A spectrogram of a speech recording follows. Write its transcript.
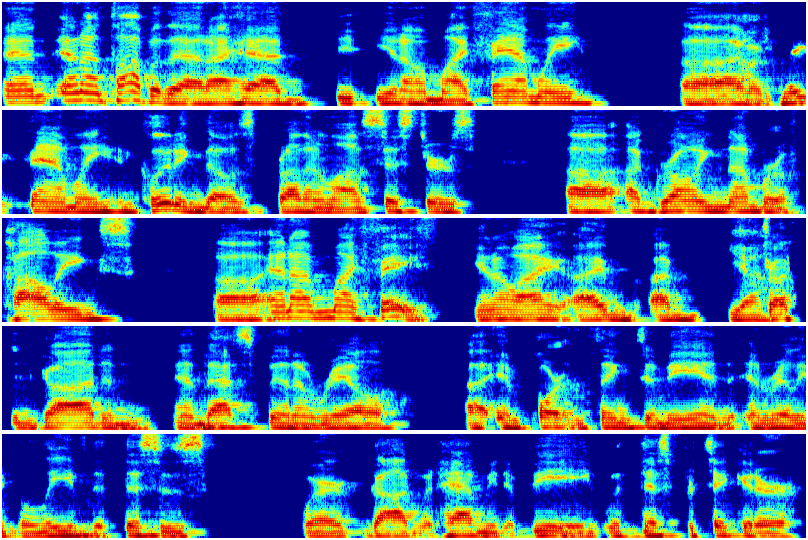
And, and on top of that, I had, you know, my family. Uh, I have a great family, including those brother-in-law and sisters, uh, a growing number of colleagues, uh, and I have my faith. You know, I, I, I'm yeah. trusting God, and, and that's been a real uh, important thing to me and, and really believe that this is where God would have me to be with this particular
